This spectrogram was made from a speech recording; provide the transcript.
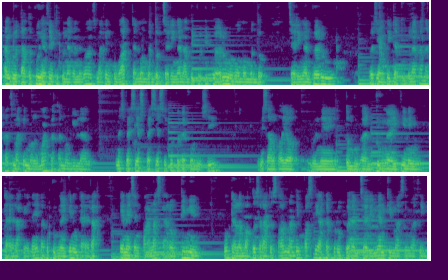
anggota tubuh yang sering digunakan itu kan semakin kuat dan membentuk jaringan antibodi baru atau membentuk jaringan baru. Terus yang tidak digunakan akan semakin melemah bahkan menghilang. Nah, spesies-spesies itu berevolusi. Misal kaya ini tumbuhan bunga iki ning daerah kene karo bunga iki ning daerah kene sing panas karo dingin. Dalam waktu 100 tahun nanti pasti ada perubahan jaringan di masing-masing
